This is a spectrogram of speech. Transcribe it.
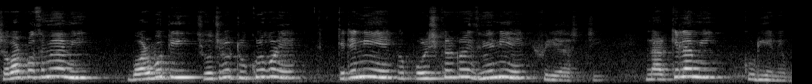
সবার প্রথমে আমি বরবটি ছোটো ছোটো টুকরো করে কেটে নিয়ে পরিষ্কার করে ধুয়ে নিয়ে ফিরে আসছি। নারকেল আমি কুড়িয়ে নেব।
